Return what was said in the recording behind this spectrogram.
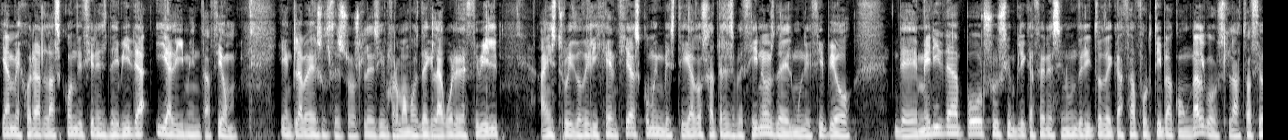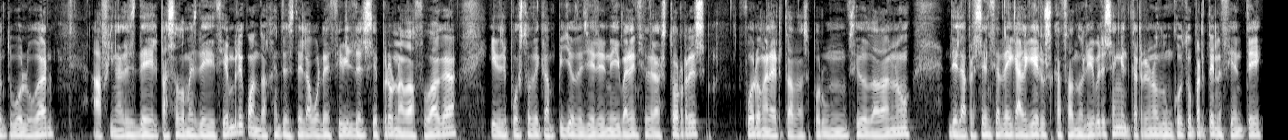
y a mejorar las condiciones de vida y alimentación. Y en clave de sucesos les informamos de que la Guardia Civil ha instruido diligencias como investigados a tres vecinos del municipio de Mérida por sus implicaciones en un delito de caza furtiva con galgos. La actuación tuvo lugar a finales del pasado mes de diciembre cuando agentes de la Guardia Civil del Seprona de Azuaga y del puesto de Campillo de Llerena y Valencia de las Torres fueron alertadas por un ciudadano de la presencia de galgueros cazando liebres en el terreno de un coto perteneciente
